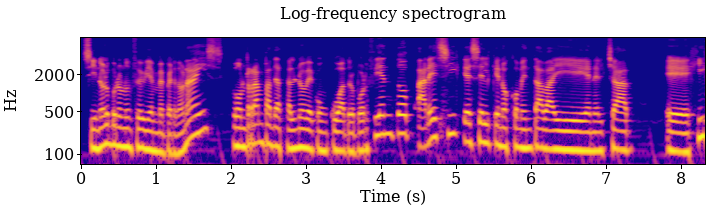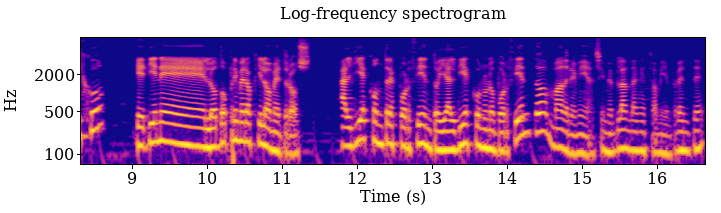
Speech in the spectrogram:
si no lo pronuncio bien me perdonáis, con rampas de hasta el 9,4%. Paresi, que es el que nos comentaba ahí en el chat eh, Gijo, que tiene los dos primeros kilómetros al 10,3% y al 10,1%. Madre mía, si me plantan esto a mí enfrente.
